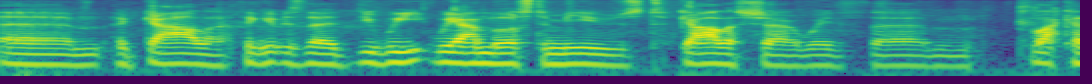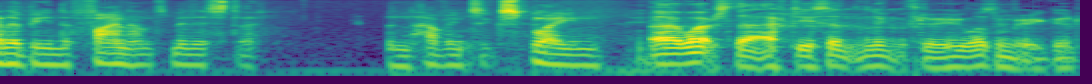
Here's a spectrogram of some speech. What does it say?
um, a gala. I think it was the We We Are Most Amused gala show with um, Blackadder being the finance minister and having to explain. I watched that after you sent the link through. It wasn't very good.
